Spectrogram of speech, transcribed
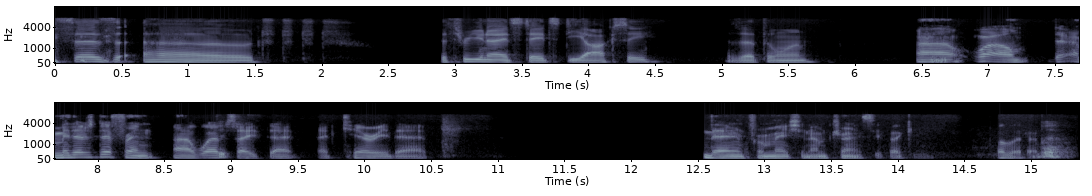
says uh, the three United States deoxy. Is that the one? Uh, well, I mean, there's different uh, websites that, that carry that that information. I'm trying to see if I can pull it up.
